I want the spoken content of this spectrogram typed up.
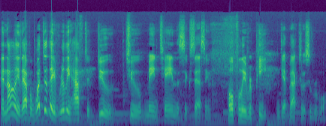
And not only that, but what do they really have to do to maintain the success and hopefully repeat and get back to a Super Bowl?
